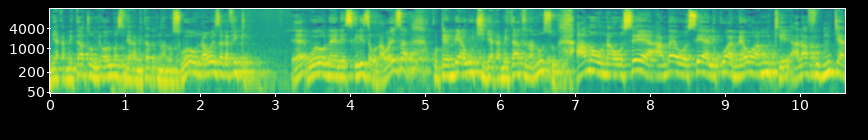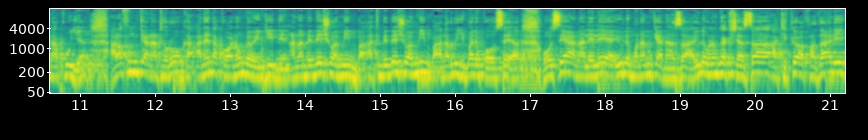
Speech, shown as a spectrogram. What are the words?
miaka mitatu almost miaka mitatu na nusu. Wewe unaweza rafiki Eh, wewe unanisikiliza unaweza kutembea uchi miaka mitatu na nusu? Ama una hosea ambaye hosea alikuwa ameoa mke alafu mke anakuja alafu mke anatoroka anaenda kwa wanaume wengine anabebeshwa mimba. Akibebeshwa mimba anarudi nyumbani kwa hosea hosea analelea yule mwanamke anazaa. Yule mwanamke akishazaa akikewa afadhali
